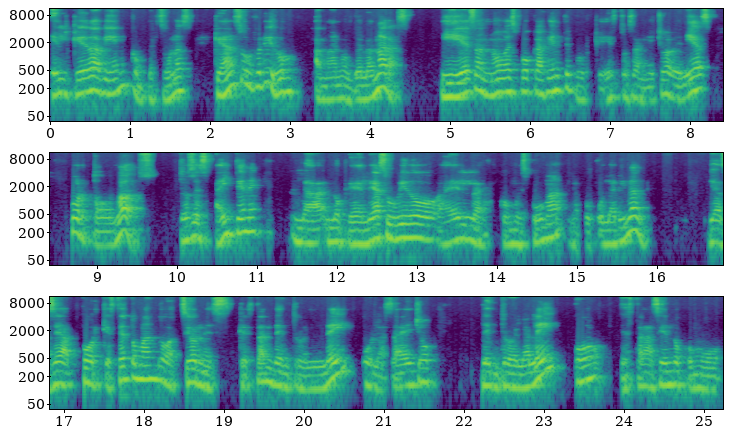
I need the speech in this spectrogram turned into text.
él queda bien con personas que han sufrido a manos de las maras. Y esa no es poca gente porque estos han hecho averías por todos lados. Entonces, ahí tiene la, lo que le ha subido a él como espuma la popularidad, ya sea porque esté tomando acciones que están dentro de la ley o las ha hecho dentro de la ley o están haciendo como,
